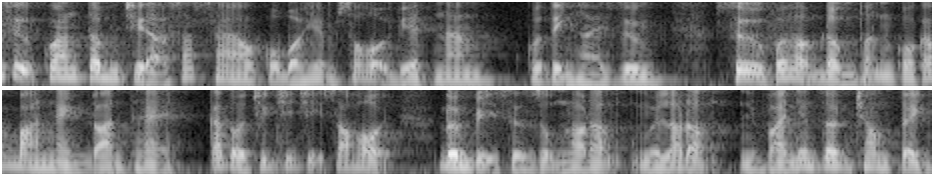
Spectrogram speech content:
sự quan tâm chỉ đạo sát sao của Bảo hiểm xã hội Việt Nam của tỉnh Hải Dương, sự phối hợp đồng thuận của các ban ngành đoàn thể, các tổ chức chính trị xã hội, đơn vị sử dụng lao động, người lao động và nhân dân trong tỉnh,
